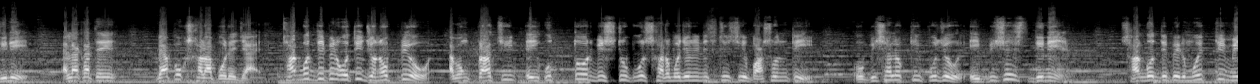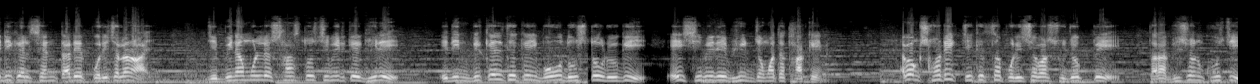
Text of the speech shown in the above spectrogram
ঘিরে এলাকাতে ব্যাপক সাড়া পড়ে যায়। সাগরদ্বীপের অতি জনপ্রিয় এবং প্রাচীন এই উত্তর বিষ্ণুপুর সার্বজনীন শ্রী বাসন্তী ও বিশালক্ষী পুজোর এই বিশেষ দিনে সাগরদ্বীপের মৈত্রী মেডিকেল সেন্টারের পরিচালনায় যে বিনামূল্যে স্বাস্থ্য শিবিরকে ঘিরে এদিন বিকেল থেকেই বহু দুস্থ রোগী এই শিবিরে ভিড় জমাতে থাকেন এবং সঠিক চিকিৎসা পরিষেবার সুযোগ পেয়ে তারা ভীষণ খুশি,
